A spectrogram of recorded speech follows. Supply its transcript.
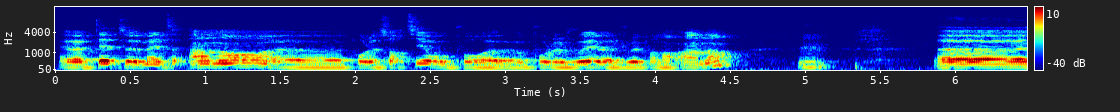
elle va peut-être mettre un an euh, pour le sortir ou pour, euh, pour le jouer, elle va le jouer pendant un an. Mhm. Euh,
